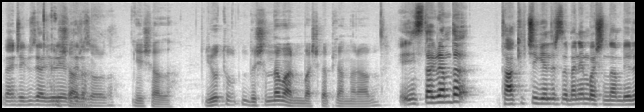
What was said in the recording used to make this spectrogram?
bence güzel yürüyebiliriz İnşallah. orada. İnşallah. YouTube'un dışında var mı başka planlar abi? E, Instagram'da takipçi gelirse ben en başından beri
